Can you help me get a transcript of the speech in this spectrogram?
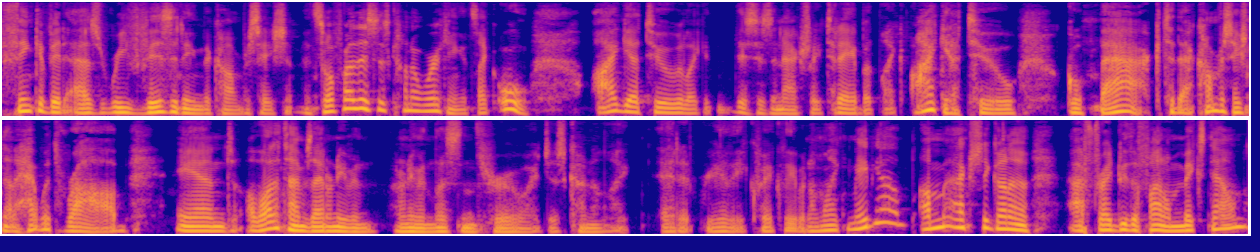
think of it as revisiting the conversation. And so far, this is kind of working. It's like, oh, I get to, like, this isn't actually today, but like, I get to go back to that conversation that I had with Rob and a lot of times I don't even I don't even listen through. I just kind of like edit really quickly. But I'm like, maybe i am actually gonna after I do the final mix down,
